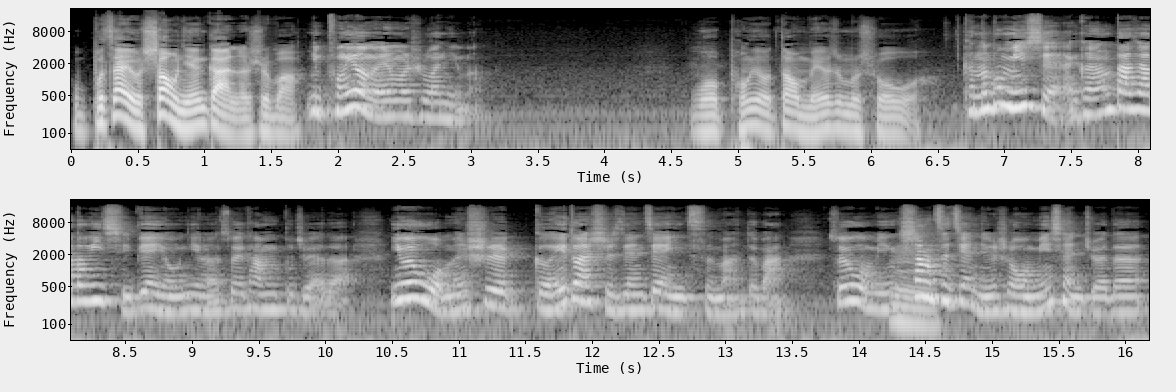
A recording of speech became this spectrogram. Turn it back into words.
我不再有少年感了，是吧？你朋友没这么说你吗？我朋友倒没有这么说我，可能不明显，可能大家都一起变油腻了，所以他们不觉得，因为我们是隔一段时间见一次嘛，对吧？所以我明上次见你的时候，我明显觉得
